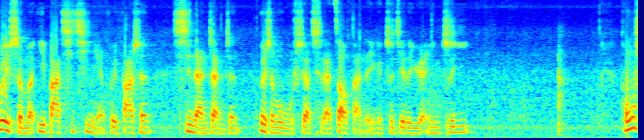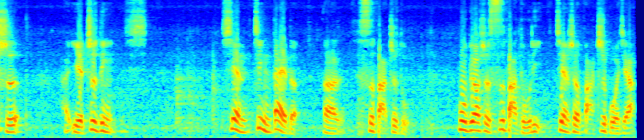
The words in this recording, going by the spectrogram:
为什么1877年会发生西南战争，为什么武士要起来造反的一个直接的原因之一。同时，也制定现近代的呃司法制度，目标是司法独立，建设法治国家。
